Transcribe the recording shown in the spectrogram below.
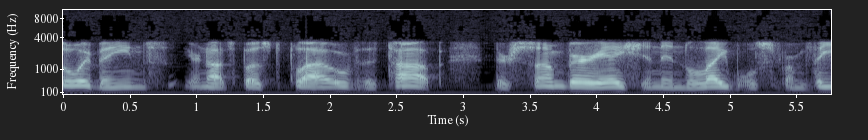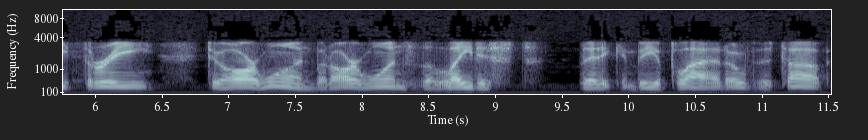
soybeans, you're not supposed to plow over the top. There's some variation in the labels from V3 to R1, but R1's the latest that it can be applied over the top.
